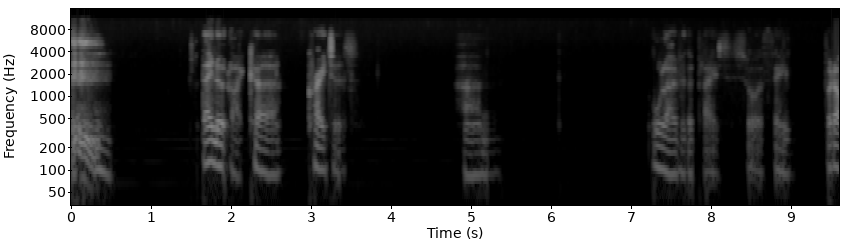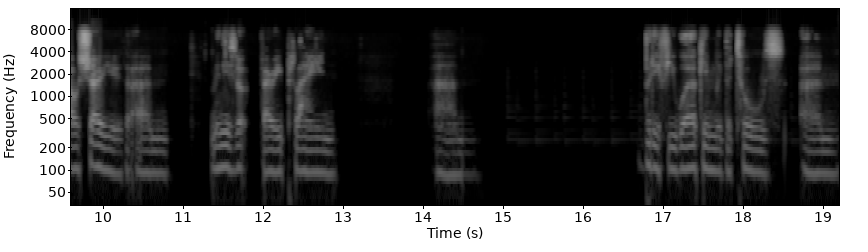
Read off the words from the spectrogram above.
they look like uh, craters um, all over the place, sort of thing. But I'll show you that. Um, I mean, these look very plain. Um, but if you're working with the tools, um,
